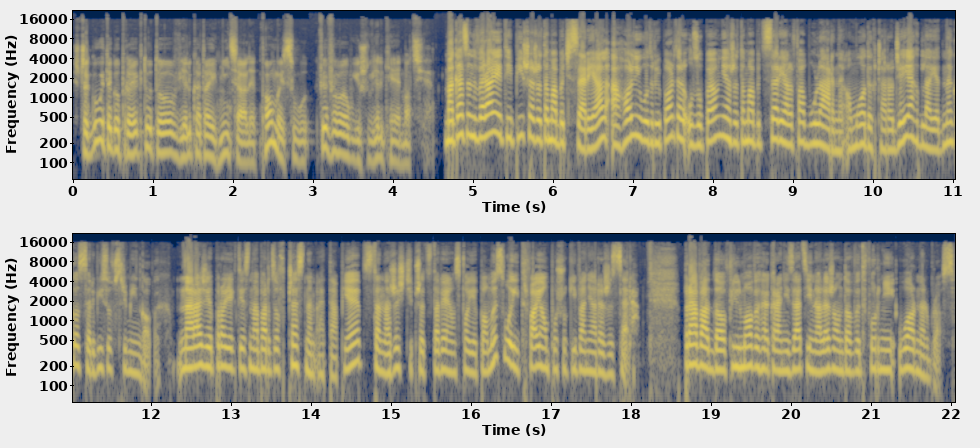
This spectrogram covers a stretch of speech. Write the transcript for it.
Szczegóły tego projektu to wielka tajemnica, ale pomysł wywołał już wielkie emocje. Magazyn Variety pisze, że to ma być serial, a Hollywood Reporter uzupełnia, że to ma być serial fabularny o młodych czarodziejach dla jednego z serwisów streamingowych. Na razie projekt jest na bardzo wczesnym etapie. Scenarzyści przedstawiają swoje pomysły i trwają poszukiwania reżysera. Prawa do filmowych ekranizacji należą do wytwórni Warner Bros.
